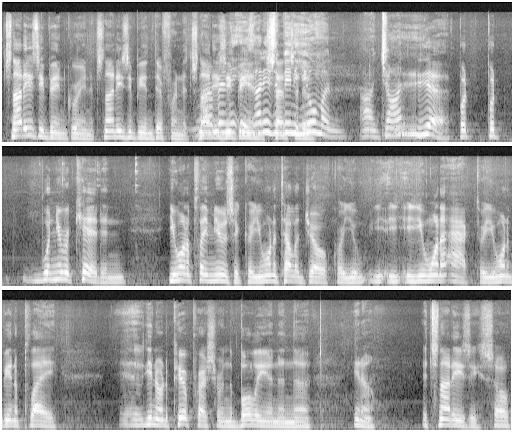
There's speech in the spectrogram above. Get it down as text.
it's not easy being green. It's not easy being different. It's not, easy being, It's not easy being human, uh, John. Yeah, but but when you're a kid and you want to play music or you want to tell a joke or you you, you want to act or you want to be in a play, uh, you know the peer pressure and the bullying and the, you know, it's not easy. So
